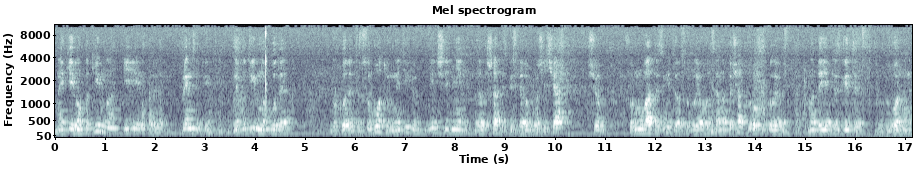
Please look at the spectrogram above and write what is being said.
на який вам потрібно, і е, в принципі не потрібно буде виходити в суботу, в неділю, в інші дні, залишатись після робочий час, щоб формувати звіти, особливо це на початку року, коли ви надаєте звіти в органи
